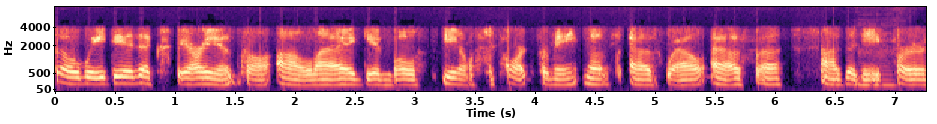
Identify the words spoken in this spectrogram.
So we did experience a, a lag in both, you know, support for maintenance as well as uh, the need mm. for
